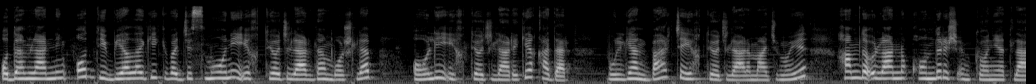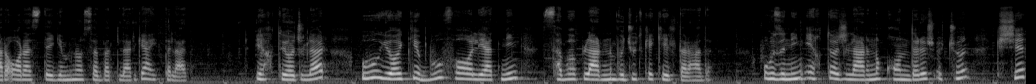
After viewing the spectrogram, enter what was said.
odamlarning oddiy biologik va jismoniy ehtiyojlaridan boshlab oliy ehtiyojlariga qadar bo'lgan barcha ehtiyojlari majmui hamda ularni qondirish imkoniyatlari orasidagi munosabatlarga aytiladi. Ehtiyojlar u yoki bu faoliyatning sabablarini vujudga keltiradi. O'zining ehtiyojlarini qondirish uchun kishi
